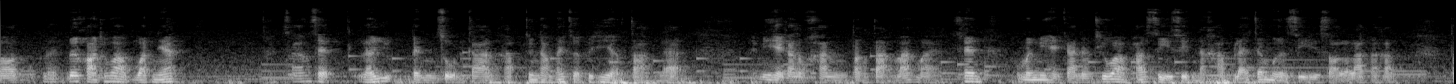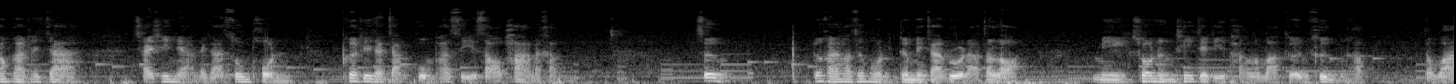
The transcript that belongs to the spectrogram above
อด้วยความที่ว่าวัดเนี้ยสร้างเสร็จแล้วเป็นศูนย์กลางครับ จึงทำให้เกิดพิธีต่างๆ และมีเหตุการณ์สำคัญต่างๆ มากมาย เช่น มันมีเหตุการณ์หนึ่งที่ว่าพระศรีสินนะครับ และเจ้าเมือศรีสรลักษณ์นะครับ ต้องการที่จะใช้ที่เนี่ยในการซุ่มพล เพื่อที่จะจับกลุ่มพระศรีเสาวภาคนะครับ ซึ่งด้วยการการซุ่มพลจึงมีการบูรณะตลอด มีช่วงหนึ่งที่เจดีย์พังลงมาเกินครึ่งนะครับ แต่ว่า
